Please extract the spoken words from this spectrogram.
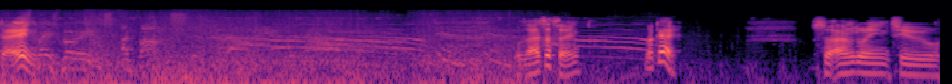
Dang. Well, that's a thing. Okay. So I'm going to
